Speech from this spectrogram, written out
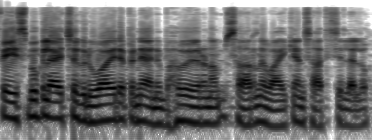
ഫേസ്ബുക്കിൽ അയച്ച ഗുരുവായൂരപ്പന്റെ അനുഭവ വിവരണം സാറിന് വായിക്കാൻ സാധിച്ചില്ലല്ലോ.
